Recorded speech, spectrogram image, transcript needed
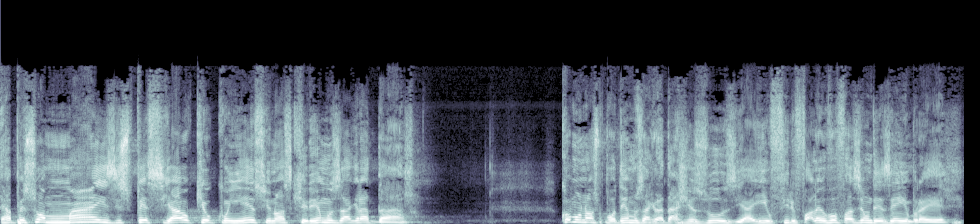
É a pessoa mais especial que eu conheço e nós queremos agradá-lo. Como nós podemos agradar Jesus? E aí o filho fala: Eu vou fazer um desenho para ele.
